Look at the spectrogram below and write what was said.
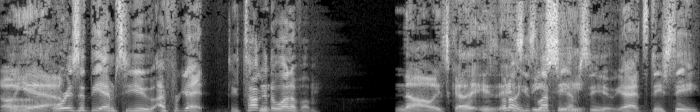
Oh Uh, yeah, or is it the MCU? I forget. He's talking to one of them. no, he's got. He's, Oh no, he's left the MCU. Yeah, it's DC.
